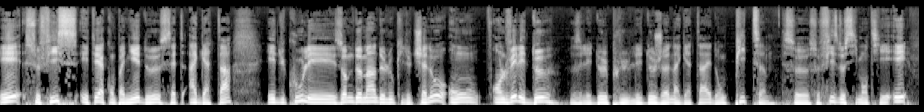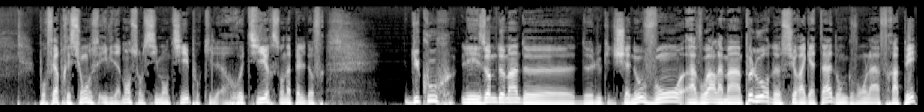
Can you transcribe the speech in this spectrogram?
Et ce fils était accompagné de cette Agatha. Et du coup, les hommes de main de Lucky Luciano ont enlevé les deux, les deux plus, les deux jeunes, Agatha et donc Pete, ce, ce fils de cimentier. Et pour faire pression évidemment sur le cimentier pour qu'il retire son appel d'offres. Du coup, les hommes de main de, Lucky Luciano vont avoir la main un peu lourde sur Agatha, donc vont la frapper.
